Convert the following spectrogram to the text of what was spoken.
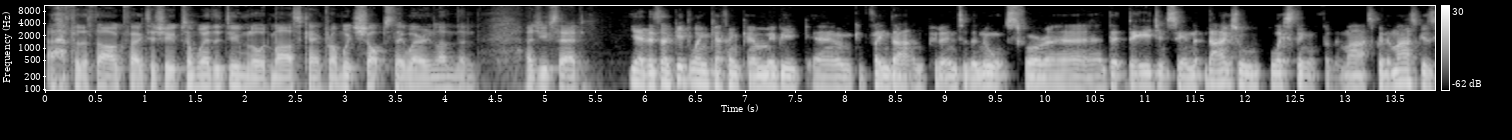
uh, for the Tharg photo shoots, and where the Doomlord mask came from, which shops they were in London, as you've said. Yeah, there's a good link. I think um, maybe um, we can find that and put it into the notes for uh, the, the agency and the actual listing for the mask. But the mask is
